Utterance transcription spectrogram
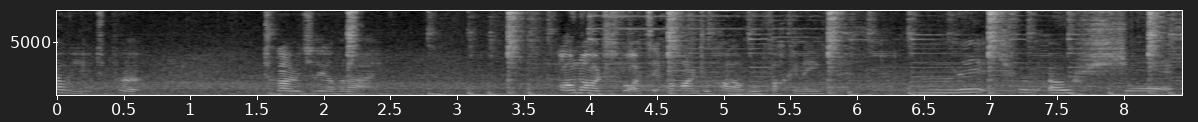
tell you to put to go into the other lane? Oh no, I just thought I'd sit behind your car all fucking evening. Literally. Oh shit.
